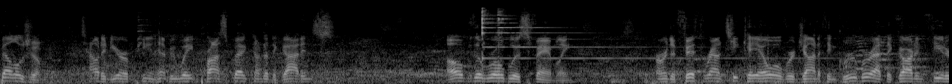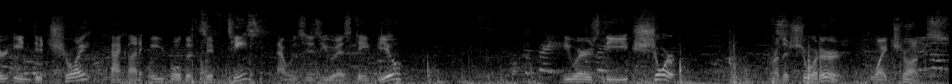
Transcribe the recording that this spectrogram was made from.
Belgium. Touted European heavyweight prospect under the guidance of the Robles family. Earned a fifth round TKO over Jonathan Gruber at the Garden Theater in Detroit back on April the 15th. That was his U.S. debut. He wears the short, or the shorter, white trunks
